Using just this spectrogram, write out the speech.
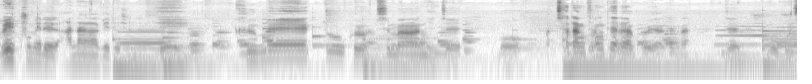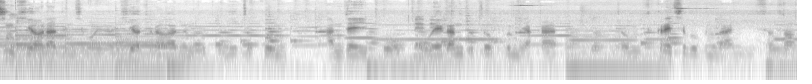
왜 구매를 안 하게 되셨는지 금액도 그렇지만 이제 뭐 차량 상태라고 해야 되나? 이제 뭐 후진 기어라든지 뭐 이런 기어 들어가는 부분이 조금 안돼 있고 네네. 그 외관도 조금 약간 좀 스크래치 부분이 많이 있어서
